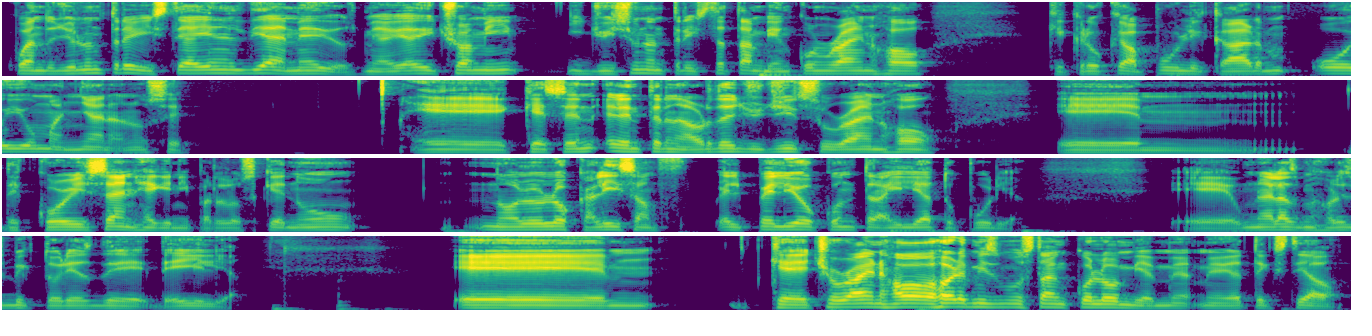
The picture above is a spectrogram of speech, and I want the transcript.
cuando yo lo entrevisté ahí en el Día de Medios, me había dicho a mí, y yo hice una entrevista también con Ryan Hall, que creo que va a publicar hoy o mañana, no sé, eh, que es el entrenador de Jiu-Jitsu, Ryan Hall, em, de Corey Sanhagen, y para los que no, no lo localizan, él peleó contra Ilia Topuria, eh, una de las mejores victorias de, de Ilia. Em, que de hecho Ryan Hall ahora mismo está en Colombia, me había texteado.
